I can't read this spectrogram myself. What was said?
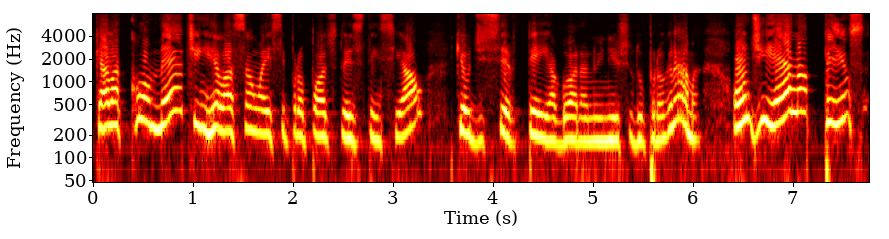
que ela comete em relação a esse propósito existencial, que eu dissertei agora no início do programa, onde ela pensa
